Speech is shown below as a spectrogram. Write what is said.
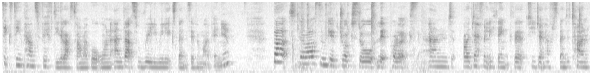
£16.50 the last time I bought one and that's really, really expensive in my opinion. But there are some good drugstore lip products and I definitely think that you don't have to spend a ton.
